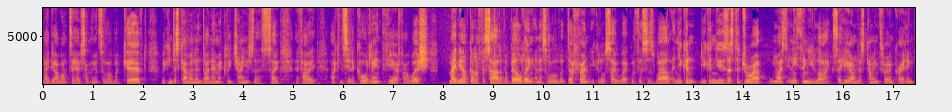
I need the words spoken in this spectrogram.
maybe I want to have something that's a little bit curved, we can just come in and dynamically change this. So if I, I can set a chord length here if I wish, maybe I've got a facade of a building and it's a little bit different. You could also work with this as well, and you can you can use this to draw up almost anything you like. So here I'm just coming through and creating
